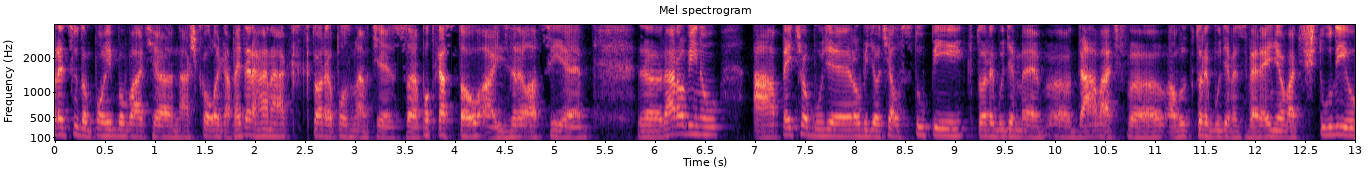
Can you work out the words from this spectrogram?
predsúdom pohybovať náš kolega Peter Hanák, ktorého poznáte z podcastov a z relácie na rovinu. A Peťo bude robiť odtiaľ vstupy, ktoré budeme dávať, v, alebo ktoré budeme zverejňovať v štúdiu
